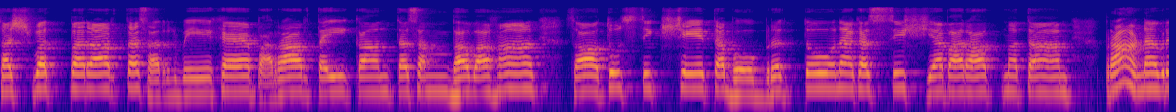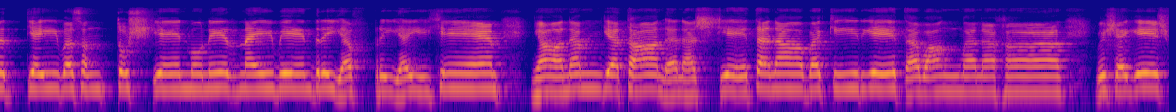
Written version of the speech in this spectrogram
शश्वत्परार्थ सर्वेह परार्थैकान्तसम्भवः। सा तु शिक्षेत भो वृत्तो न कशिष्यपरात्मताम् प्राणवृत्त्यैव सन्तुष्येन्मुनिर्नैवेन्द्रियः प्रियैः ज्ञानं यथा न नश्येत नावकीर्येत वाङ्मनः विषयेष्वाभिसंयोगी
